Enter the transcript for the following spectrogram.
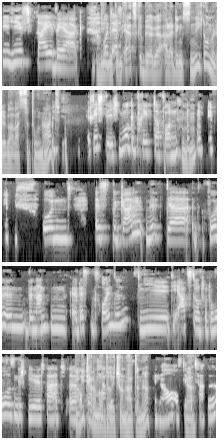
Die hieß Freiberg. Die und mit dem Erzgebirge allerdings nicht unmittelbar was zu tun hat. Richtig, nur geprägt davon. Mhm. und es begann mit der vorhin benannten äh, besten Freundin, die die Ärzte und Tote Hosen gespielt hat. Äh, die Gitarrenunterricht schon hatte, ne? Genau, auf der ja. Gitarre.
